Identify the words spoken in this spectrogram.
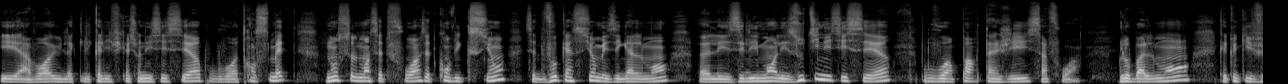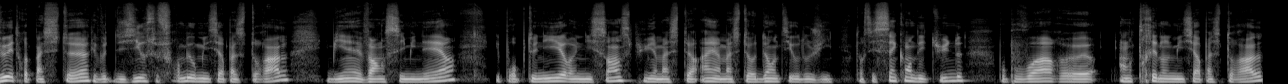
et avoir eu les qualifications nécessaires pour pouvoir transmettre non seulement cette foi, cette conviction, cette vocation, mais également euh, les éléments, les outils nécessaires pour pouvoir partager sa foi. Globalement, quelqu'un qui veut être pasteur, qui veut désire se former au ministère pastoral, eh bien, va en séminaire et pour obtenir une licence, puis un master 1 et un master 2 en théologie. Donc, c'est cinq ans d'études pour pouvoir euh, entrer dans le ministère pastoral.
